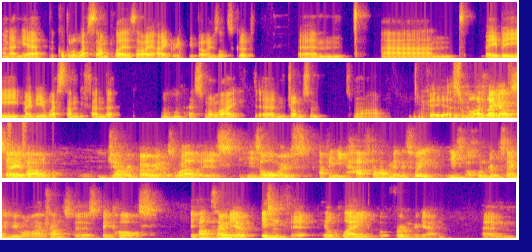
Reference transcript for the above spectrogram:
and then, yeah, a couple of West Ham players. I, I agree. Bowens looks good. Um, and maybe maybe a West Ham defender, Mhm. uh, someone like um, Johnson, something like that. Okay, yeah, someone like the like thing. I'd say about reasonable. Jarrod Bowen as well is he's almost. I think you have to have him in this week. He's 100 percent going to be one of my transfers because if Antonio isn't fit, he'll play up front again. Um,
